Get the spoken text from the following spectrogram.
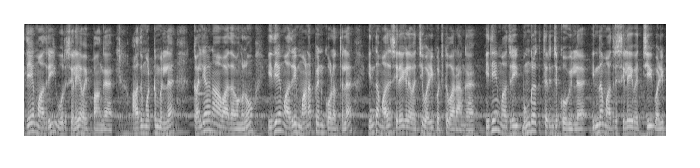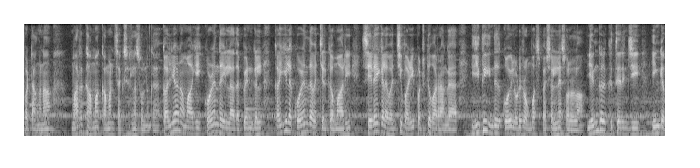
இதே மாதிரி ஒரு சிலையை வைப்பாங்க. அது மட்டும் இல்லை கல்யாணம் ஆகாதவங்களும் இதே மாதிரி மணப்பெண் கோலத்தில் இந்த மாதிரி சிலைகளை வச்சு வழிபட்டுட்டு வராங்க. இதே மாதிரி உங்களுக்கு தெரிஞ்ச கோவிலில் இந்த மாதிரி சிலை வச்சு வழிபட்டாங்கன்னா மறக்காம கமெண்ட் செக்ஷனில் சொல்லுங்கள் கல்யாணமாகி குழந்தை இல்லாத பெண்கள் கையில் குழந்தை வச்சிருக்க மாதிரி சிலைகளை வச்சு வழிபட்டுட்டு வர்றாங்க. இது இந்த கோயிலோட ரொம்ப ஸ்பெஷல்னே சொல்லலாம். எங்களுக்கு தெரிஞ்சு இங்கே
